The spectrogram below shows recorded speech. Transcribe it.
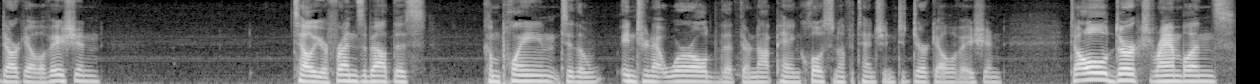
Dark Elevation. Tell your friends about this. Complain to the internet world that they're not paying close enough attention to Dirk Elevation, to old Dirk's ramblings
